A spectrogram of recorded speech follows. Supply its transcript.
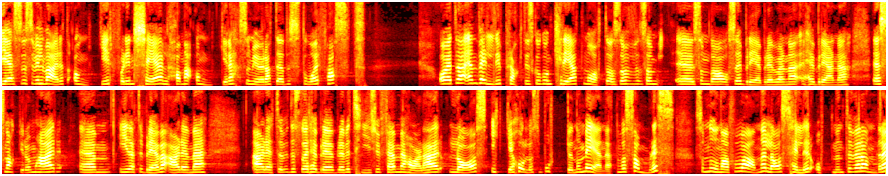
Jesus vil være et anker for din sjel. Han er ankeret som gjør at det du står fast. Og vet du, En veldig praktisk og konkret måte også, som, eh, som da også hebreerne eh, snakker om her eh, i dette brevet, er det med er dette, det står Hebreerbrevet 10,25. Jeg har det her. La oss ikke holde oss borte når menigheten vår samles, som noen har for vane. La oss heller oppmuntre hverandre.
